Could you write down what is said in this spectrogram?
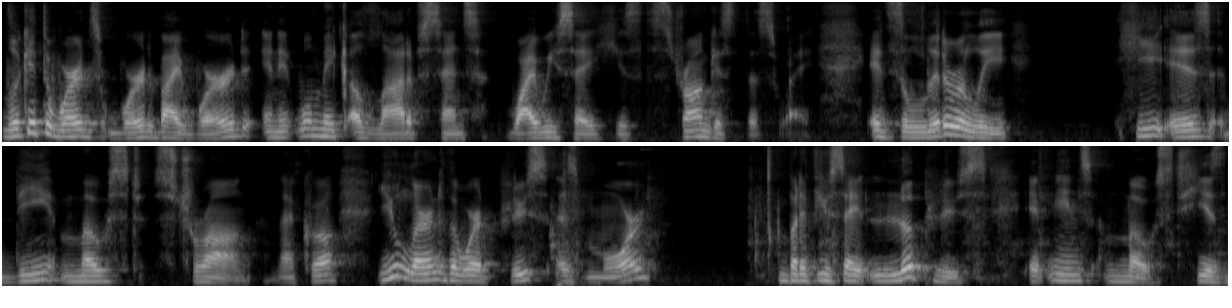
look at the words word by word, and it will make a lot of sense why we say he is the strongest this way. It's literally, he is the most strong. D'accord? You learned the word plus as more, but if you say le plus, it means most. He is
